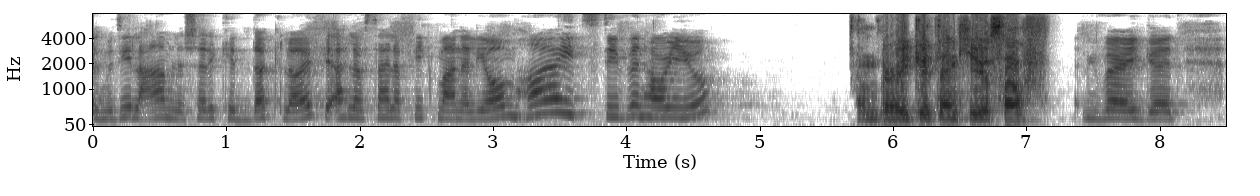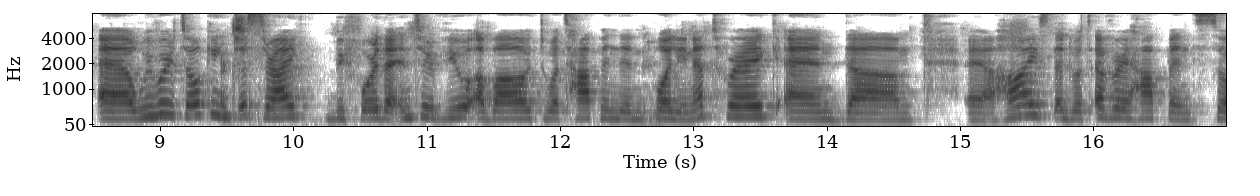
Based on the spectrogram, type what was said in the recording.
المدير العام لشركة داك لايف يا أهلا وسهلا فيك معنا اليوم هاي ستيفن how are you? I'm very good thank you yourself Very good. Uh, we were talking just right before the interview about what happened in Poly Network and um, uh, heist and whatever happened. So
